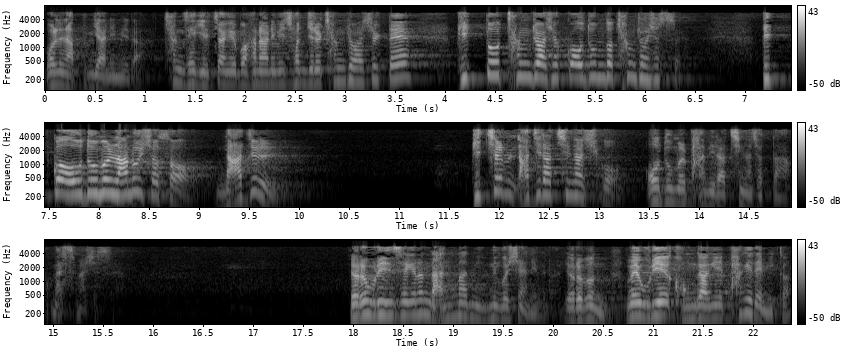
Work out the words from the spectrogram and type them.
원래 나쁜 게 아닙니다. 창세기 1장에 보면 하나님이 천지를 창조하실 때 빛도 창조하셨고 어둠도 창조하셨어요. 빛과 어둠을 나누셔서 낮을 빛을 낮이라 칭하시고 어둠을 밤이라 칭하셨다 말씀하셨어요. 여러분 우리 인생에는 낮만 있는 것이 아닙니다. 여러분 왜 우리의 건강이 파괴됩니까?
